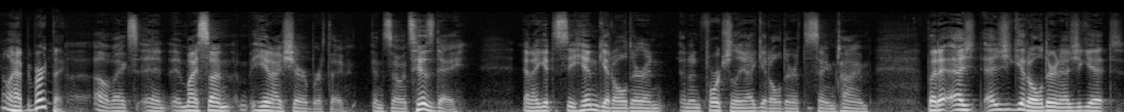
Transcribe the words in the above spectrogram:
Oh, happy birthday! Oh, thanks. And, and my son, he and I share a birthday, and so it's his day, and I get to see him get older, and, and unfortunately, I get older at the same time. But as as you get older, and as you get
